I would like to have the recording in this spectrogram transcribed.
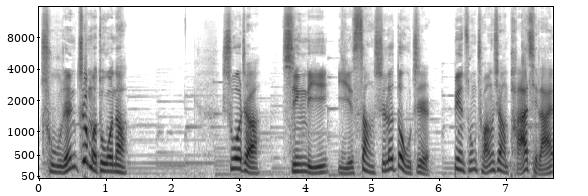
楚人这么多呢？”说着，心里已丧失了斗志，便从床上爬起来，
